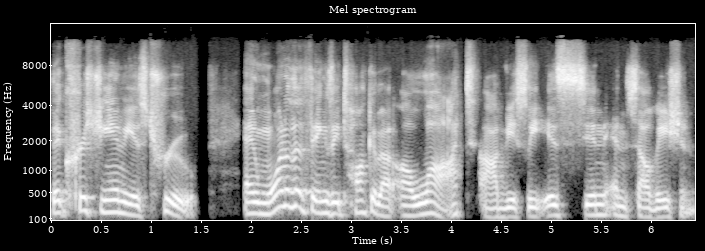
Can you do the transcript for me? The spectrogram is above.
that Christianity is true? And one of the things they talk about a lot, obviously, is sin and salvation.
